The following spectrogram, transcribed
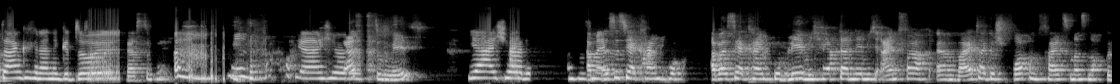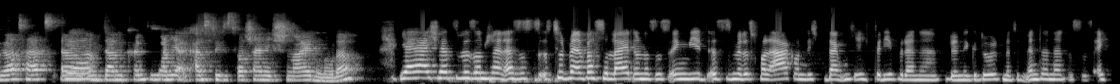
danke für deine Geduld. Hörst du mich? ja, ich höre Hörst du mich? Ja, ich höre dich. Aber es ist ja kein aber es ist ja kein Problem. Ich habe dann nämlich einfach ähm, weitergesprochen, falls man es noch gehört hat. Ähm, ja. Und dann könnte man ja, kannst du das wahrscheinlich schneiden, oder? Ja, ja, ich werde sowieso schneiden. Also es, es, tut mir einfach so leid und es ist irgendwie, es ist mir das voll arg und ich bedanke mich echt bei dir für deine, für deine Geduld mit dem Internet. Es ist echt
